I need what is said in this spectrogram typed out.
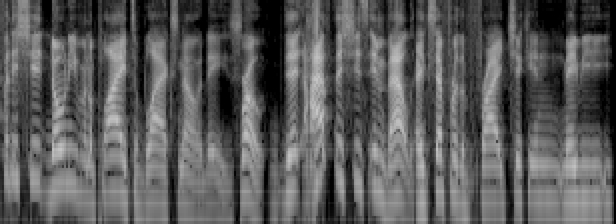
Half of this shit don't even apply to blacks nowadays. Bro, half this shit's invalid. Except for the fried chicken, maybe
